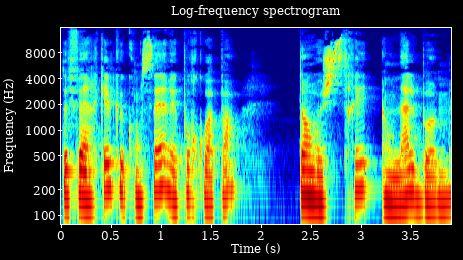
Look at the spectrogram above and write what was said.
de faire quelques concerts et pourquoi pas, d'enregistrer un album.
